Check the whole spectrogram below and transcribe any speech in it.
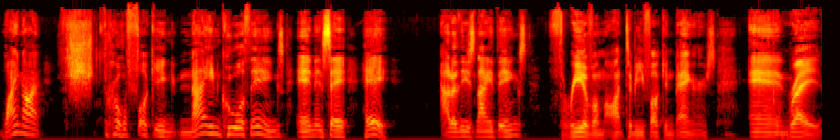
Why not throw fucking nine cool things in and then say, hey, out of these nine things, three of them ought to be fucking bangers. And right,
